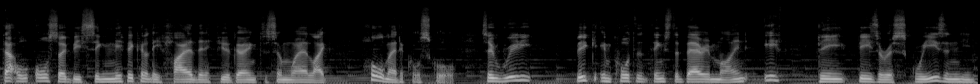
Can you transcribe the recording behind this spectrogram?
that will also be significantly higher than if you're going to somewhere like Hull Medical School. So really big important things to bear in mind if the fees are a squeeze and you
